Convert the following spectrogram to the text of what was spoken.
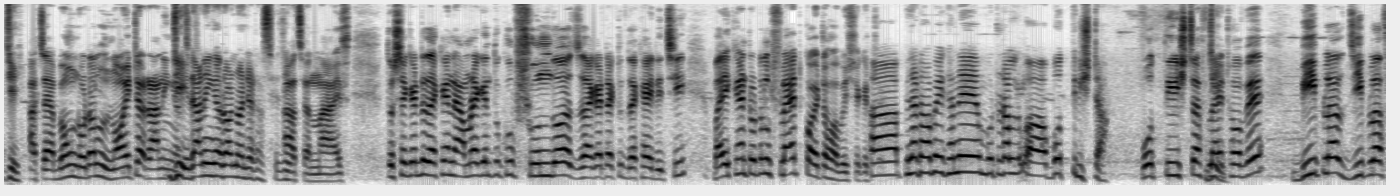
জি। আচ্ছা এবং টোটাল নয়টা রানিং জি রানিং রান আছে জি। আচ্ছা নাইস তো সেক্ষেত্রে দেখেন আমরা কিন্তু খুব সুন্দর জায়গাটা একটু দেখাই দিচ্ছি। বা এখানে টোটাল ফ্ল্যাট কয়টা হবে সেক্ষেত্রে? ফ্ল্যাট হবে এখানে টোটাল বত্রিশটা। বত্রিশটা ফ্ল্যাট হবে। B plus G plus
